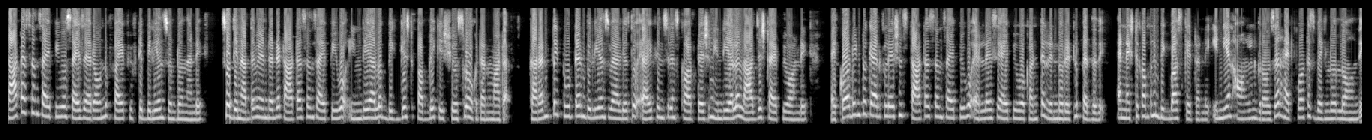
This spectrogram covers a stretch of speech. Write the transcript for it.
Tata sons IPO size around five fifty billions ఉంటుందండి. సో దీని అర్థం ఏంటంటే టాటా సన్స్ ఐపీఓ ఇండియాలో బిగ్గెస్ట్ పబ్లిక్ ఇష్యూస్లో ఒకటి అనమాట కరెంట్లీ టూ టెన్ బిలియన్స్ వాల్యూతో లైఫ్ ఇన్సూరెన్స్ కార్పొరేషన్ ఇండియాలో లార్జెస్ట్ ఐపీఓ అండి. According to calculations Tata sons IPO LIC IPO కంటే రెండు రెట్లు పెద్దది. అండ్ నెక్స్ట్ కంపెనీ బిగ్ బాస్కెట్ అండి. ఇండియన్ ఆన్లైన్ గ్రౌజర్ హెడ్ క్వార్టర్స్ బెంగళూరులో ఉంది.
